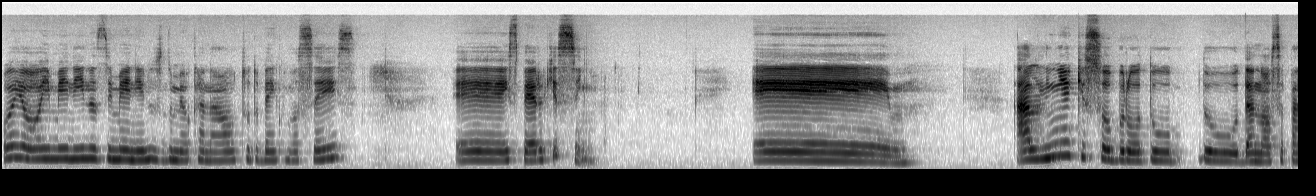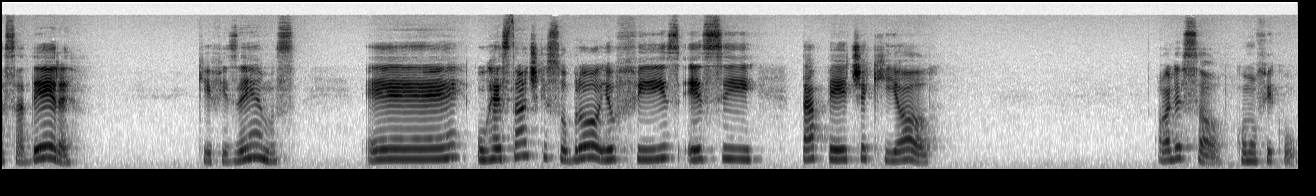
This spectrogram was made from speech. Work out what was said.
Oi, oi, meninas e meninos do meu canal, tudo bem com vocês? É, espero que sim. É, a linha que sobrou do, do, da nossa passadeira que fizemos, é, o restante que sobrou, eu fiz esse tapete aqui, ó. Olha só como ficou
